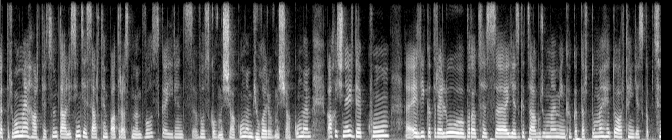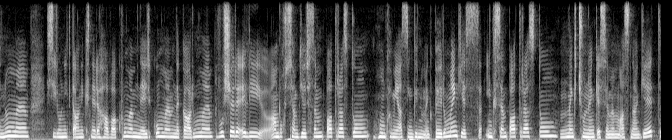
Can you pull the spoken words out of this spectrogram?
կտրում է, հարթեցնում տալիս ինձ, ես արդեն պատրաստում եմ ոսկը, իրենց ոսկով մշակում եմ, յուղերով մշակում եմ։ Կախիչների դեպքում էլի կտրելու process-ը ես գծագրում եմ, ինքը կտրտում է, հետո արդեն ես կպցնում եմ, սիրունիկ տանիքները հավաքում եմ, ներկում եմ, նկարում եմ։ Վուշերը էլի ամբողջությամբ ես եմ պատրաստում, հումքը միասին գնում ենք, բերում ենք, ես ինքս եմ պատրաստում։ Մենք ճունենք SM մասնագետ,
